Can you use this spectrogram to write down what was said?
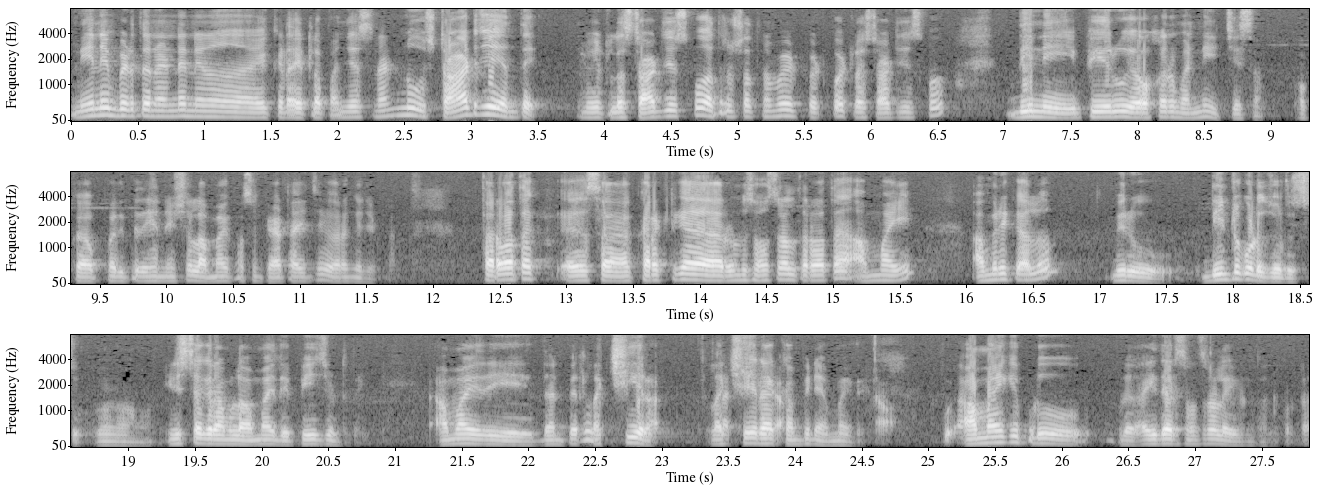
నేనేం పెడతానంటే నేను ఇక్కడ ఇట్లా పనిచేస్తున్నానంటే నువ్వు స్టార్ట్ చేయి అంతే. నువ్వు ఇట్లా స్టార్ట్ చేసుకో అదృష్టం పెట్టుకో ఇట్లా స్టార్ట్ చేసుకో. దీన్ని పేరు వ్యవహారం అన్నీ ఇచ్చేసాం. ఒక పది పదిహేను నిమిషాలు అమ్మాయి కోసం కేటాయించి వివరంగా చెప్పాను తర్వాత కరెక్ట్గా రెండు సంవత్సరాల తర్వాత అమ్మాయి అమెరికాలో మీరు దీంట్లో కూడా చూడొచ్చు. ఇన్స్టాగ్రామ్లో అమ్మాయిది పేజ్ ఉంటుంది. అమ్మాయిది దాని పేరు లక్షీరా. లక్షీరా. కంపెనీ అమ్మాయిది. అమ్మాయికి ఇప్పుడు ఇప్పుడు ఐదారు సంవత్సరాలు అయి ఉంటుంది అనుకుంటా.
